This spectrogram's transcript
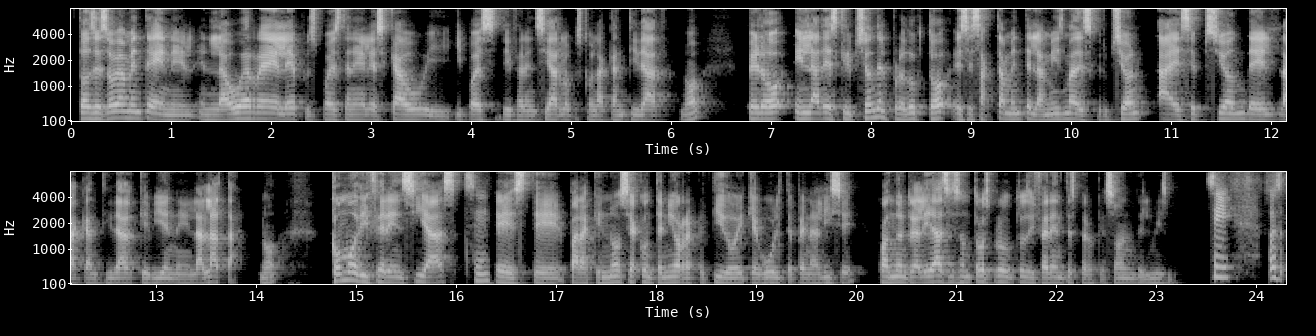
Entonces, obviamente en, el, en la URL, pues puedes tener el SKU y, y, puedes diferenciarlo pues, con la cantidad, ¿no? Pero en la descripción del producto es exactamente la misma descripción, a excepción de la cantidad que viene en la lata, ¿no? ¿Cómo diferencias este, para que no sea contenido repetido y que Google te penalice? Cuando en realidad sí son tres productos diferentes, pero que son del mismo. Sí, pues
